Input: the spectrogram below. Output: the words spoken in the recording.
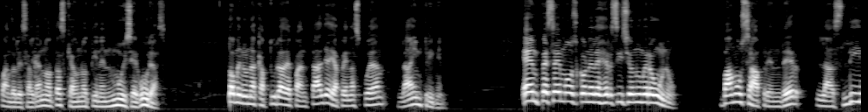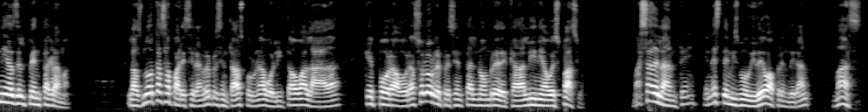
cuando les salgan notas que aún no tienen muy seguras. Tomen una captura de pantalla y apenas puedan, la imprimen. Empecemos con el ejercicio número 1. vamos a aprender las líneas del pentagrama. Las notas aparecerán representadas por una bolita ovalada que por ahora solo representa el nombre de cada línea o espacio. Más adelante, en este mismo video aprenderán más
